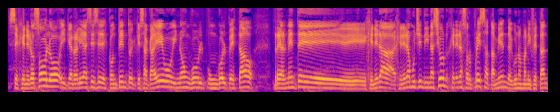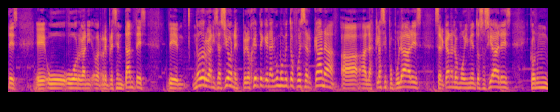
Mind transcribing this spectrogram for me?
se generó solo y que en realidad es ese descontento el que saca a Evo y no un, gol- un golpe de Estado, realmente eh, genera, genera mucha indignación, genera sorpresa también de algunos manifestantes eh, u, u representantes, eh, no de organizaciones, pero gente que en algún momento fue cercana a, a las clases populares, cercana a los movimientos sociales, con un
